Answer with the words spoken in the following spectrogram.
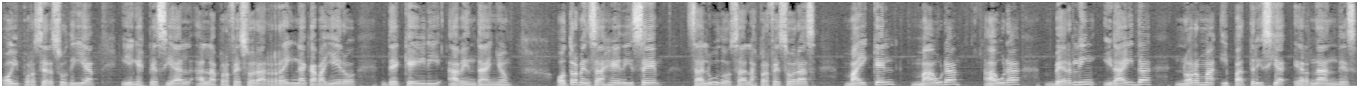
hoy por ser su día y en especial a la profesora Reina Caballero de Keiri Avendaño. Otro mensaje dice, saludos a las profesoras Michael, Maura, Aura, Berlin, Iraida, Norma y Patricia Hernández.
